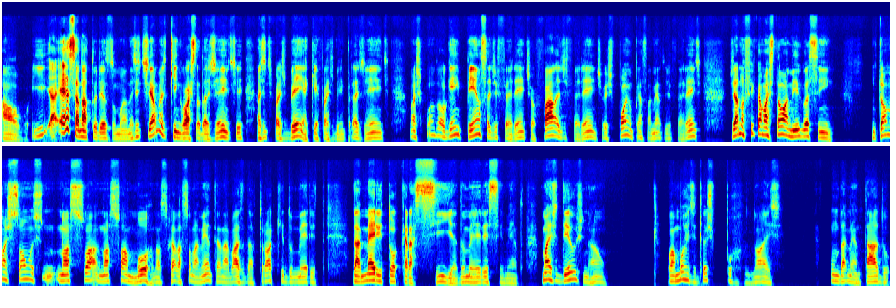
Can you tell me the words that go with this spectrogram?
algo. E essa é a natureza humana. A gente ama quem gosta da gente, a gente faz bem a quem faz bem para gente, mas quando alguém pensa diferente, ou fala diferente, ou expõe um pensamento diferente, já não fica mais tão amigo assim. Então nós somos, nosso, nosso amor, nosso relacionamento é na base da troca e do mérito, da meritocracia, do merecimento. Mas Deus não. O amor de Deus por nós é fundamentado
